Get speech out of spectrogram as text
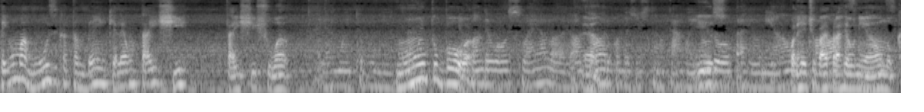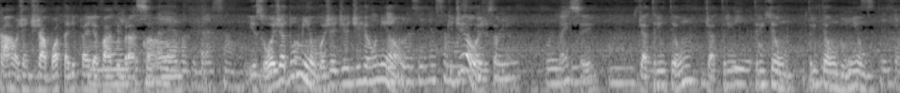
tem uma música também que ela é um Tai Chi, Tai Chi Chuan Ela é muito bonita. muito boa. quando eu ouço ela, eu É. adoro quando a gente está no carro indo para reunião. Quando a gente vai para reunião no música. carro, a gente já bota ali para elevar a Muito, vibração. Quando eleva a vibração. Isso, hoje é domingo, hoje é dia de reunião. Inclusive essa Que dia é hoje, foi... Sabrina? Hoje, Nem sei. não Dia sei. 31, dia 30, Isso, 31, 31 domingo. Isso, 31.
